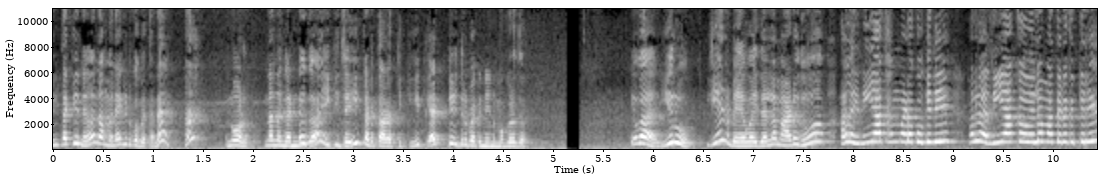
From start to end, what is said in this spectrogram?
ಇಂತಕಿನ ನಮ್ಮ ಮನೆಗೆ ಇಟ್ಕೋಬೇಕನ? ನೋಡು, ನನ್ನ ಗಂಡಗ ಈಕಿ ಜೈ ಕಟ್ತಾಳತ್ತಿಕ್ಕಿ ಕೆಟ್ಟ ಇದ್ರಬೇಕು ನಿನ್ನ ಮಗಳದು. ಯವ ಇರು. ಏನು ಬೇವ ಇದೆಲ್ಲ ಮಾಡೋದು? ಅಲ್ಲ, ನೀ ಯಾಕೆ ಹಂಗೆ ಮಾಡಕ್ಕೆ ಹೋಗಿದಿ? ಅಲ್ಲ, ನೀ ಯಾಕೆ ಅವೆಲ್ಲ ಮಾತಾಡಕತ್ತೀರಿ?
